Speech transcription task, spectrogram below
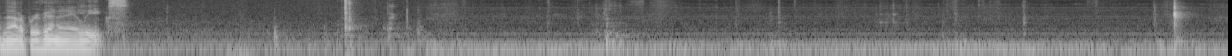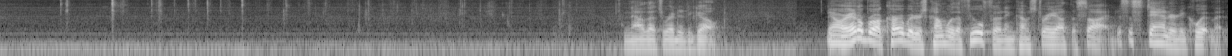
and that'll prevent any leaks. Now that's ready to go. Now our Edelbrock carburetors come with a fuel fitting, comes straight out the side. This is standard equipment.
